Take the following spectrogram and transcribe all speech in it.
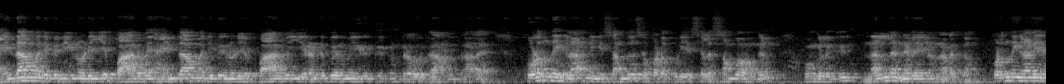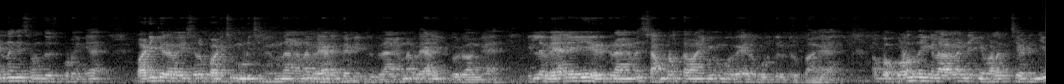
ஐந்தாம் அதிபதியினுடைய பார்வை ஐந்தாம் அதிபதியினுடைய பார்வை இரண்டு பேருமே இருக்குன்ற ஒரு காரணத்தினால குழந்தைகளால் நீங்கள் சந்தோஷப்படக்கூடிய சில சம்பவங்கள் உங்களுக்கு நல்ல நிலையில் நடக்கும். குழந்தைகளால் என்னங்க சந்தோஷப்படுவீங்க? படிக்கிற வயசில் படித்து முடிச்சுட்டு இருந்தாங்கன்னா வேலை தேடிட்டு இருக்கிறாங்கன்னா வேலைக்கு போயிடுவாங்க. இல்லை வேலையிலே இருக்கிறாங்கன்னா சம்பளத்தை வாங்கி உங்கள் வேலை கொடுத்துக்கிட்டு இருப்பாங்க. அப்போ குழந்தைங்களால் நீங்கள் வளர்ச்சி அடைஞ்சு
